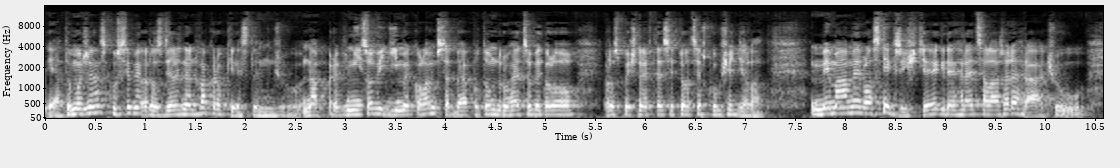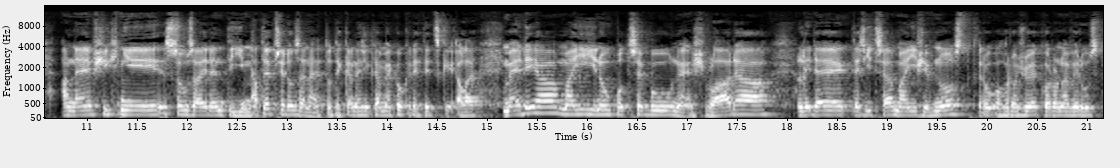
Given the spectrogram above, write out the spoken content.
Já to možná zkusím rozdělit na dva kroky, jestli můžu. Na první, co vidíme kolem sebe a potom druhé, co by bylo prospěšné v té situaci zkoušet dělat. My máme vlastně hřiště, kde hraje celá řada hráčů a ne všichni jsou za jeden tým. A to je přirozené, to teďka neříkám jako kriticky, ale média mají jinou potřebu než vláda. Lidé, kteří třeba mají živnost, kterou ohrožuje koronavirus,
